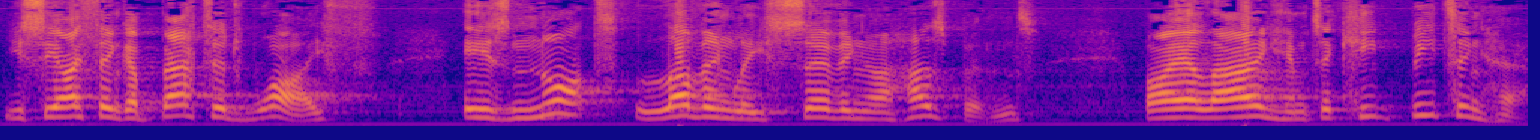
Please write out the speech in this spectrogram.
You see, I think a battered wife is not lovingly serving her husband by allowing him to keep beating her.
